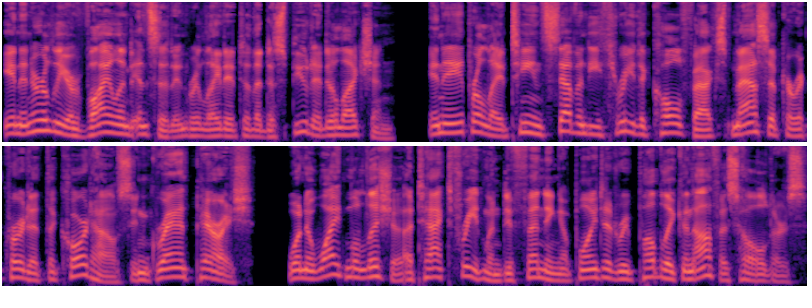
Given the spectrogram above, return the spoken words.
In an earlier violent incident related to the disputed election, in April 1873, the Colfax massacre occurred at the courthouse in Grant Parish when a white militia attacked freedmen defending appointed Republican office holders.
